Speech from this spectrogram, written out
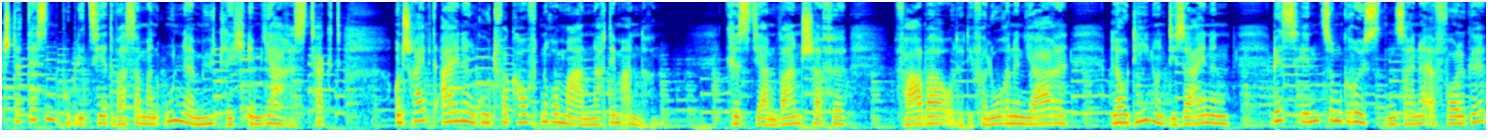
Stattdessen publiziert Wassermann unermüdlich im Jahrestakt und schreibt einen gut verkauften Roman nach dem anderen. Christian Warnschaffe Faber oder die verlorenen Jahre, Laudin und Designen, bis hin zum größten seiner Erfolge,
